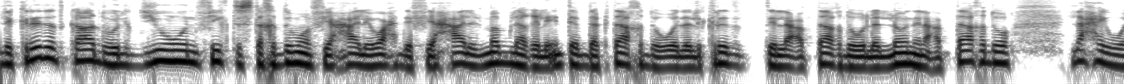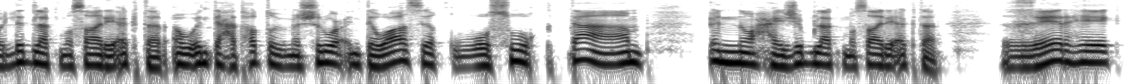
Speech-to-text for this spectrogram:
ال credit card والديون فيك تستخدمهم في حالة واحدة في حال المبلغ اللي انت بدك تاخده ولا ال credit اللي عم تاخده ولا ال loan اللي عم تاخده لا حيولد لك مصاري أكثر أو انت حتحطه بمشروع انت واثق وثوق تام إنه حيجيب لك مصاري أكثر غير هيك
